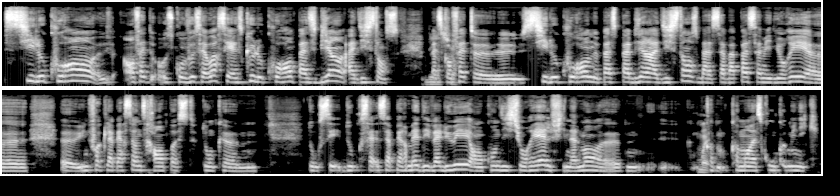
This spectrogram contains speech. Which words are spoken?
si le courant en fait ce qu'on veut savoir c'est est-ce que le courant passe bien à distance? Parce qu'en fait euh, si le courant ne passe pas bien à distance, bah ça va pas s'améliorer euh, une fois que la personne sera en poste. Donc donc c'est donc ça, ça permet d'évaluer en conditions réelles finalement comment est-ce qu'on communique.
